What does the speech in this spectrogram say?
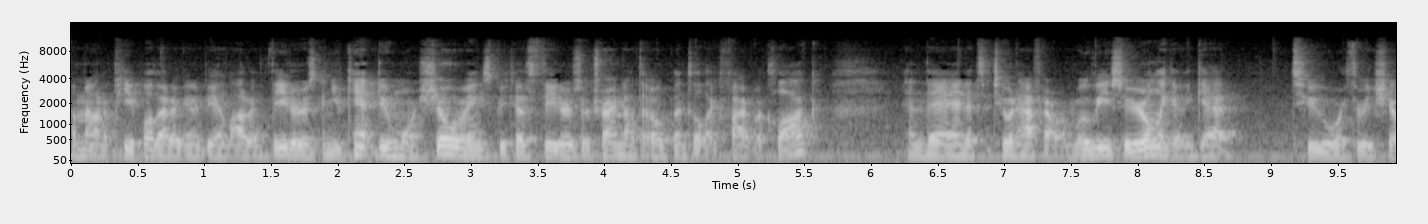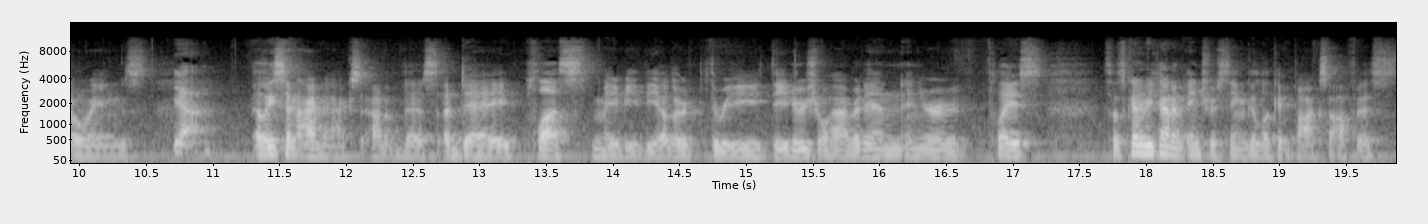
amount of people that are going to be allowed in theaters. And you can't do more showings because theaters are trying not to open until like 5 o'clock. And then it's a two and a half hour movie, so you're only going to get two or three showings yeah. at least in IMAX out of this a day plus maybe the other three theaters you'll have it in in your place. So it's going to be kind of interesting to look at box office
